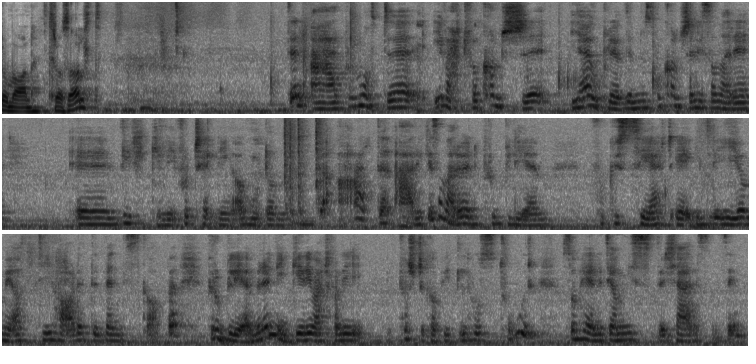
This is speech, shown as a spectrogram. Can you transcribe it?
roman, tross alt? Den er på en måte i hvert fall kanskje Jeg opplevde den som kanskje en litt sånn derre eh, virkelig fortelling av hvordan det er. Den er ikke sånn der veldig problemfokusert egentlig i og med at de har dette vennskapet. Problemene ligger i hvert fall i første kapittel hos Thor, som hele tida mister kjæresten sin.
